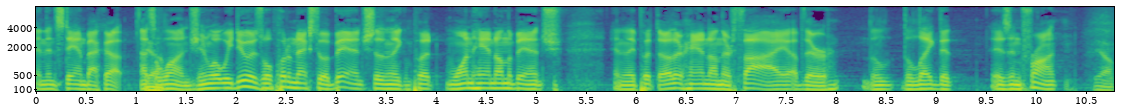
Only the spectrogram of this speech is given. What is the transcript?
And then stand back up. That's Yeah. a lunge. And what we do is we'll put them next to a bench so then they can put one hand on the bench and they put the other hand on their thigh of their the, the leg that is in front Yeah.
